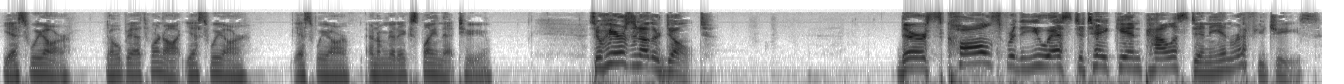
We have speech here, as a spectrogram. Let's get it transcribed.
Yes, we are. No, Beth, we're not. Yes, we are. Yes, we are. And I'm going to explain that to you. So here's another don't. There's calls for the U.S. to take in Palestinian refugees.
